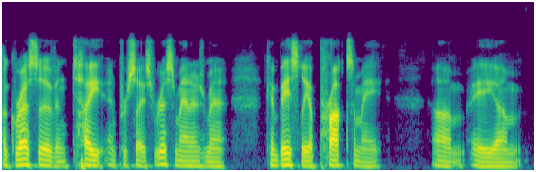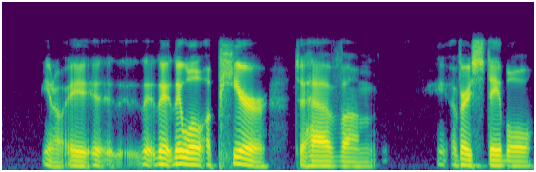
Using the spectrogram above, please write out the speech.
aggressive and tight and precise risk management, can basically approximate um, a, um, you know, a, a, they, they will appear to have um, a very stable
